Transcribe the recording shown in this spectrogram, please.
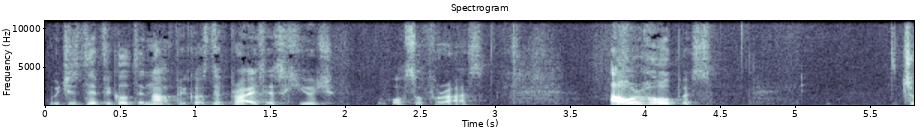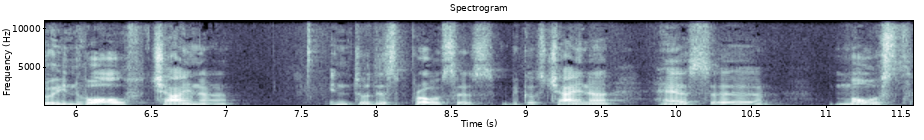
which is difficult enough because the price is huge, also for us. Our hope is to involve China into this process because China has uh, most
